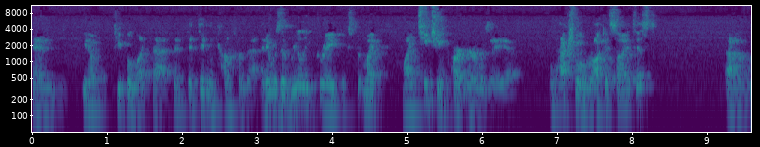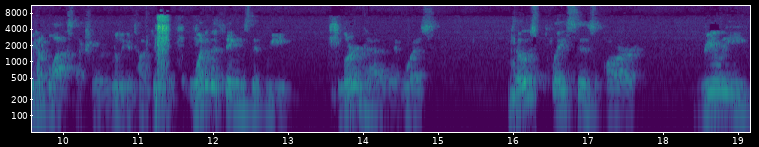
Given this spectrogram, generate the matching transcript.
and you know people like that, that that didn't come from that, and it was a really great experience. My my teaching partner was a uh, an actual rocket scientist, um, we had a blast actually. We had a really good time doing it. One of the things that we learned out of it was those places are really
